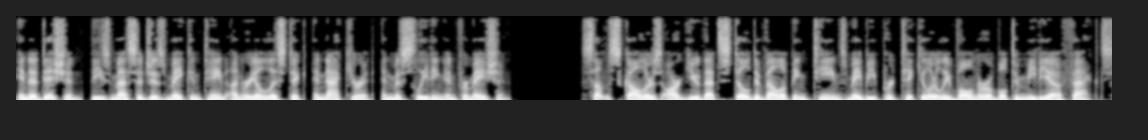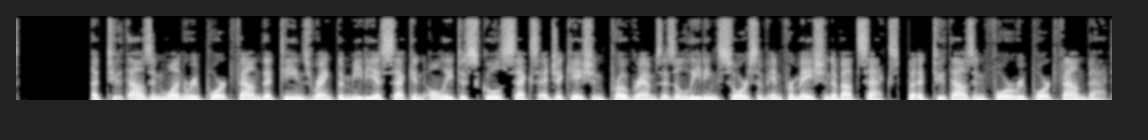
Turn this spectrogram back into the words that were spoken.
In addition, these messages may contain unrealistic, inaccurate, and misleading information. Some scholars argue that still developing teens may be particularly vulnerable to media effects. A 2001 report found that teens rank the media second only to school sex education programs as a leading source of information about sex, but a 2004 report found that,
